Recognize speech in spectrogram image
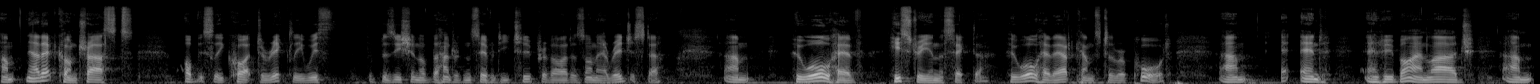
Um, now that contrasts obviously quite directly with the position of the 172 providers on our register, um, who all have history in the sector, who all have outcomes to report, um, and, and who by and large um,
